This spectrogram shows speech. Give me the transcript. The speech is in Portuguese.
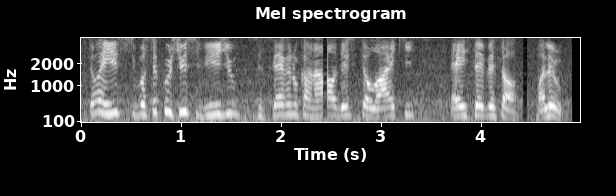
Então é isso, se você curtiu esse vídeo, se inscreve no canal, deixa seu like. É isso aí pessoal, valeu!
